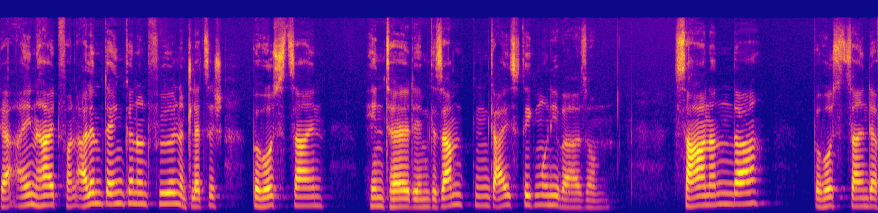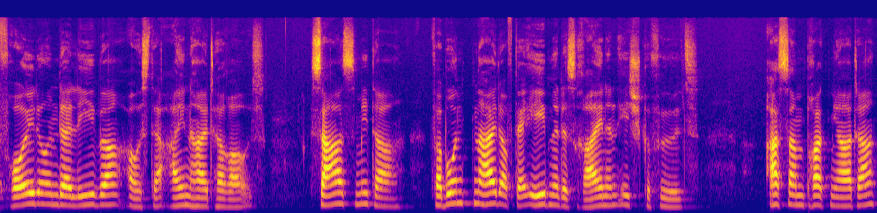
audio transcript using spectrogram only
der Einheit von allem Denken und Fühlen und letztlich Bewusstsein hinter dem gesamten geistigen Universum. Sananda, Bewusstsein der Freude und der Liebe aus der Einheit heraus. Sasmita, Verbundenheit auf der Ebene des reinen Ich-Gefühls. Asampragnata,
